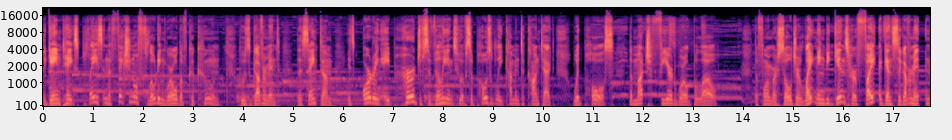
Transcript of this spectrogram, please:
The game takes place in the fictional floating world of Cocoon, whose government, the Sanctum, is ordering a purge of civilians who have supposedly come into contact with Pulse, the much feared world below. The former soldier Lightning begins her fight against the government in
